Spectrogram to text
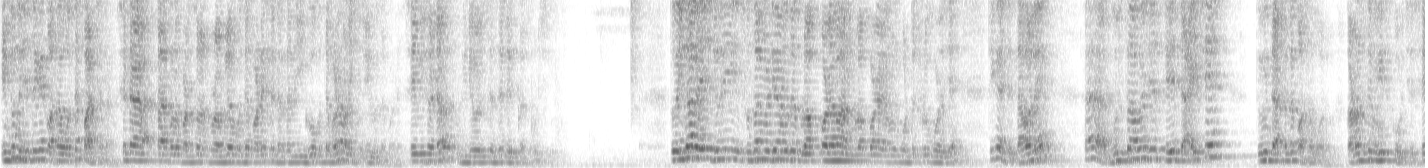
কিন্তু নিজে থেকে কথা বলতে পারছে না। সেটা তার কোনো পার্সোনাল প্রবলেম হতে পারে, সেটা তার ইগো হতে পারে, অনেক কিছুই হতে পারে। সেই বিষয়টা ভিডিওর শেষে ডিসকাস করছি। তো এইভাবে যদি সোশ্যাল মিডিয়ার মধ্যে ব্লক করা বা আনব্লক করা এরকম করতে শুরু করেছে, ঠিক আছে? তাহলে হ্যাঁ বুঝতে হবে যে সে চাইছে তুমি তার সাথে কথা বলো। কারণ সে মিস করছে, সে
